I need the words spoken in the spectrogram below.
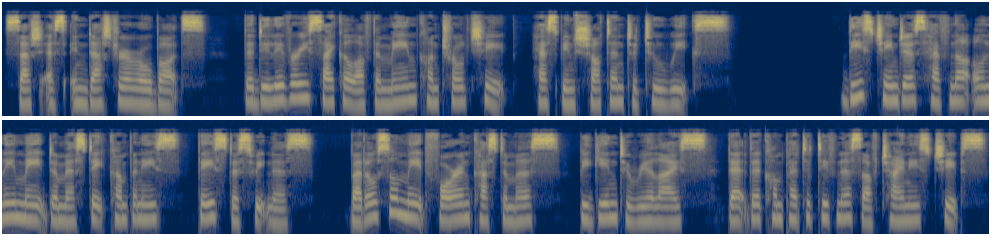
such as industrial robots, the delivery cycle of the main control chip has been shortened to two weeks. These changes have not only made domestic companies taste the sweetness, but also made foreign customers begin to realize that the competitiveness of Chinese chips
